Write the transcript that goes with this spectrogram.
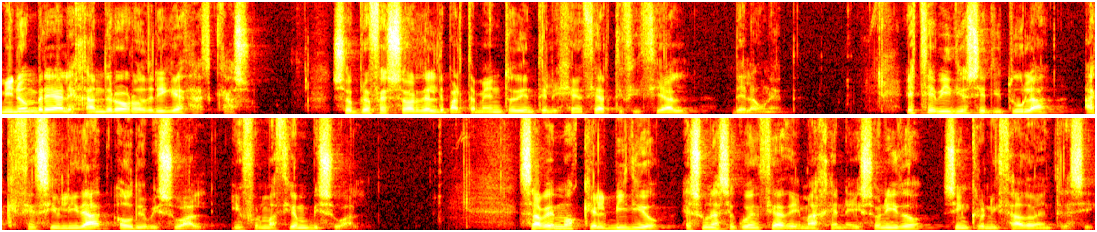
Mi nombre es Alejandro Rodríguez Ascaso. Soy profesor del Departamento de Inteligencia Artificial de la UNED. Este vídeo se titula Accesibilidad audiovisual, información visual. Sabemos que el vídeo es una secuencia de imágenes y sonido sincronizados entre sí.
